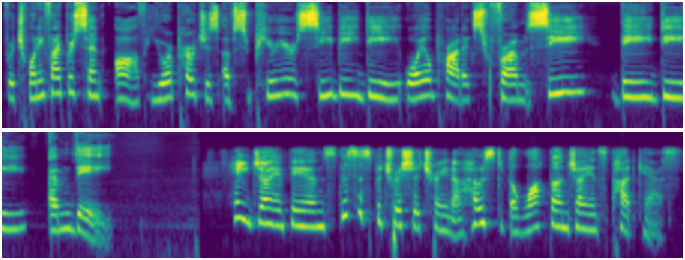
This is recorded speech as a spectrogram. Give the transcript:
for 25% off your purchase of superior CBD oil products from CBDMD. Hey, Giant fans, this is Patricia Traina, host of the Locked on Giants podcast,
